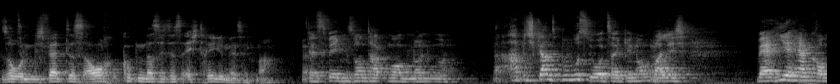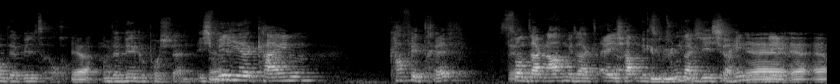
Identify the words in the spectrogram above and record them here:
So, und ich werde das auch gucken, dass ich das echt regelmäßig mache. Ja. Deswegen Sonntagmorgen 9 Uhr. Da habe ich ganz bewusst die Uhrzeit genommen, ja. weil ich, wer hierher kommt, der will es auch. Ja. Und der will gepusht werden. Ich will hier kein Kaffeetreff, Sonntagnachmittag, ey, ich habe nichts Gemütlich. zu tun, dann gehe ich da hin. Nee.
